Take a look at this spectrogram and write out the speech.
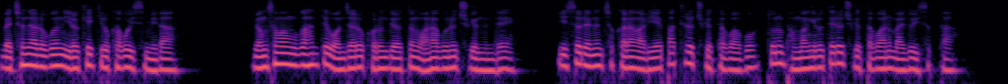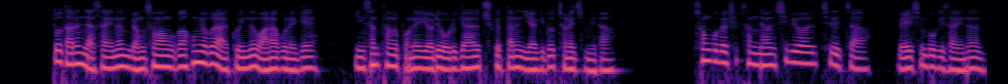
매천야록은 이렇게 기록하고 있습니다. 명성황후가 한때 원자로 거론되었던 완화군을 죽였는데 일설에는 젓가락 아리에 빠트려 죽였다고 하고 또는 방망이로 때려 죽였다고 하는 말도 있었다. 또 다른 야사에는 명성황후가 홍역을 앓고 있는 완화군에게 인삼탕을 보내 열이 오르게 하여 죽였다는 이야기도 전해집니다. 1913년 12월 7일자 매일신보 기사에는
